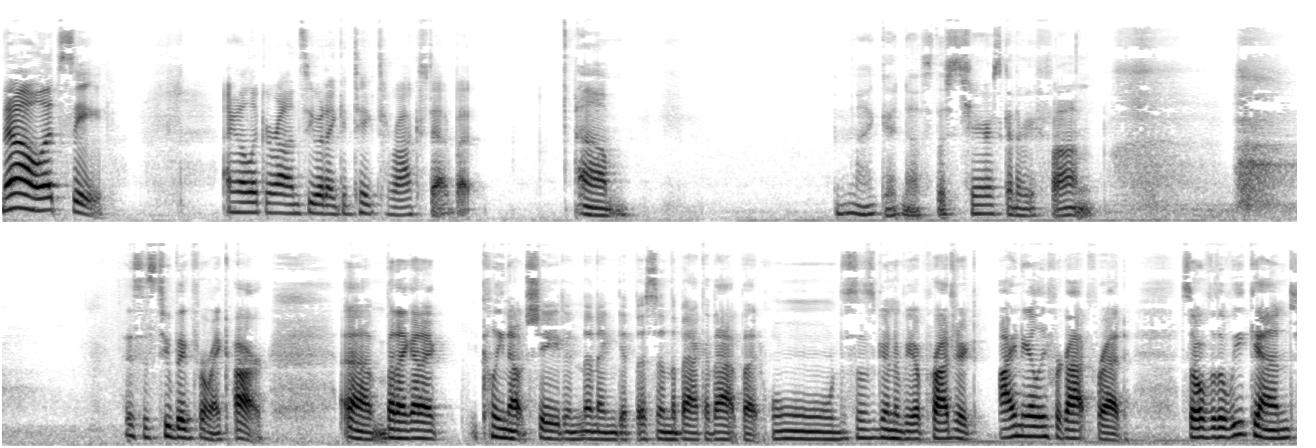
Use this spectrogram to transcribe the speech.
now, let's see. I'm to look around and see what I can take to Rockstead, but, um, my goodness, this chair is to be fun. This is too big for my car. Um, but I got to clean out shade and then I can get this in the back of that. But, oh, this is to be a project. I nearly forgot Fred. So over the weekend,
